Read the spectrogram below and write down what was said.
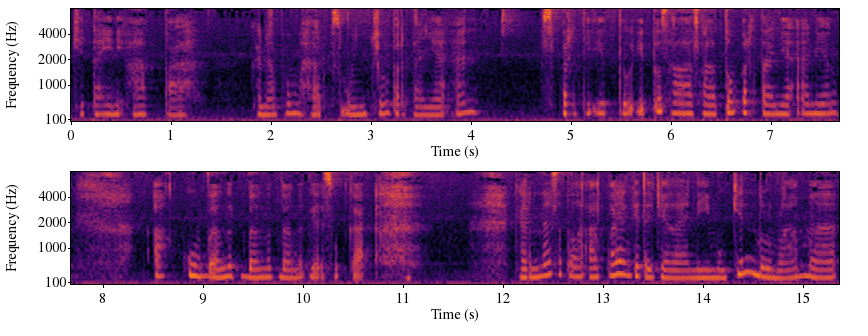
Kita ini apa? Kenapa harus muncul pertanyaan seperti itu. Itu salah satu pertanyaan yang aku banget banget banget gak suka. Karena setelah apa yang kita jalani mungkin belum lama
